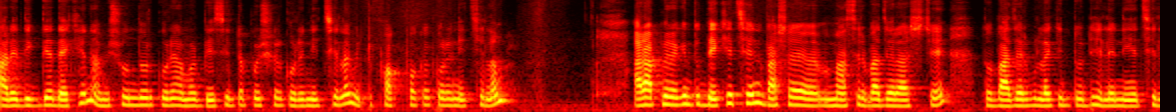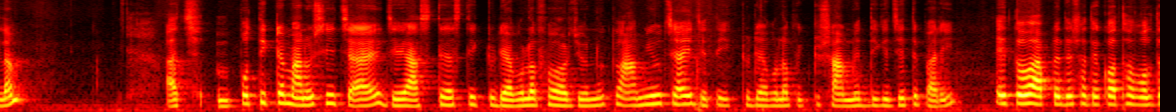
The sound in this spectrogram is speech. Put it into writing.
আর এদিক দিয়ে দেখেন, আমি সুন্দর করে আমার বেসিনটা পরিষ্কার করে নিচ্ছিলাম, একটু ফকফকা করে নিচ্ছিলাম। আর আপনারা কিন্তু দেখেছেন বাসায় মাছের বাজার আসছে, তো বাজারগুলা কিন্তু ঢেলে নিয়েছিলাম। আচ্ছা প্রত্যেকটা মানুষই চায় যে আস্তে আস্তে একটু ডেভেলপ হওয়ার জন্য, তো আমিও চাই যেতে একটু ডেভেলপ, একটু সামনের দিকে যেতে পারি। এই তো আপনাদের সাথে কথা বলতে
